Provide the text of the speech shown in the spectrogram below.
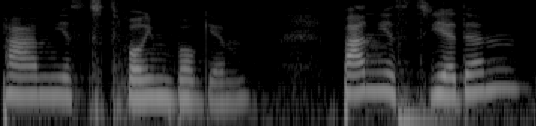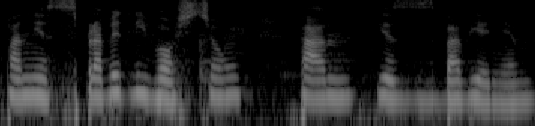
Pan jest Twoim Bogiem. Pan jest jeden, Pan jest sprawiedliwością, Pan jest zbawieniem.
